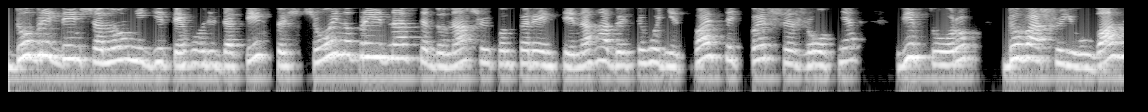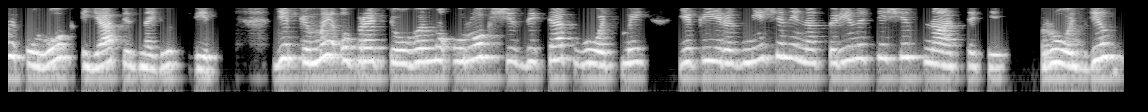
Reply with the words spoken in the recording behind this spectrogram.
Добрий день, шановні діти. Говорю для тих, хто щойно приєднався до нашої конференції. Нагадую, сьогодні 21 жовтня, вівторок. До вашої уваги урок Я пізнаю світ. Дітки, ми опрацьовуємо урок 68, який розміщений на сторіночці 16, розділ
